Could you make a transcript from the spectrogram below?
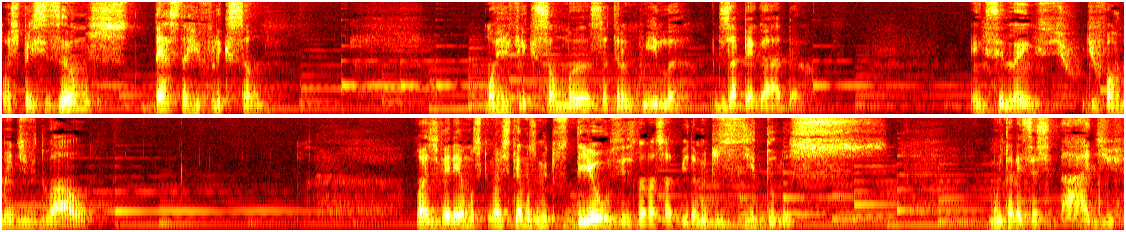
Nós precisamos desta reflexão. Uma reflexão mansa, tranquila, desapegada, em silêncio, de forma individual nós veremos que nós temos muitos deuses na nossa vida, muitos ídolos, muita necessidade.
